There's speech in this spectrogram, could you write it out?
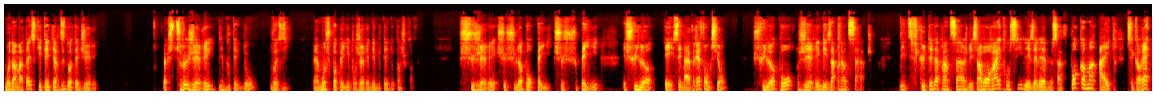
moi, dans ma tête, ce qui est interdit doit être géré. Fait que si tu veux gérer des bouteilles d'eau, vas-y. Mais moi, je suis pas payé pour gérer des bouteilles d'eau quand je suis prof. Je suis géré, je, suis là pour payer. Je, suis payé et je suis là, et c'est ma vraie fonction. Je suis là pour gérer des apprentissages, des difficultés d'apprentissage, des savoir-être aussi. Les élèves ne savent pas comment être. C'est correct.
